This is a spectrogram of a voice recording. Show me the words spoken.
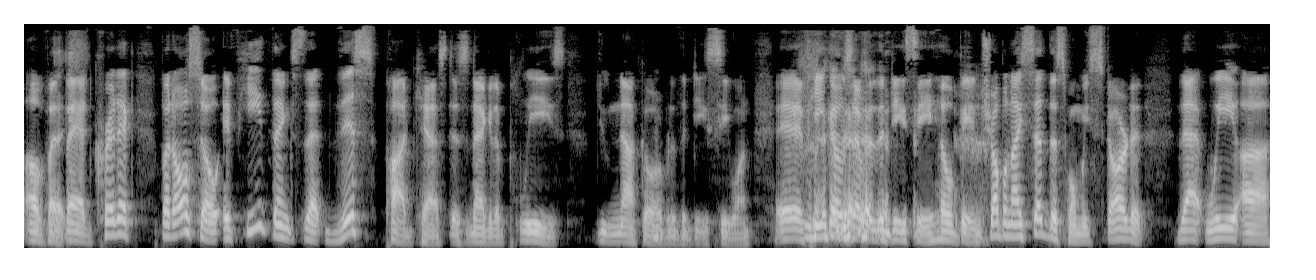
of a Nice. bad critic. But also, if he thinks that this podcast is negative, please do not go over to the DC one. If he goes over to the DC, he'll be in trouble. And I said this when we started that we uh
